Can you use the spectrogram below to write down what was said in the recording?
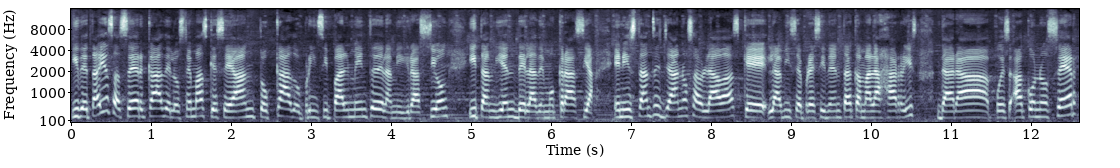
y detalles acerca de los temas que se han tocado, principalmente de la migración y también de la democracia. En instantes ya nos hablabas que la vicepresidenta Kamala Harris dará pues a conocer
